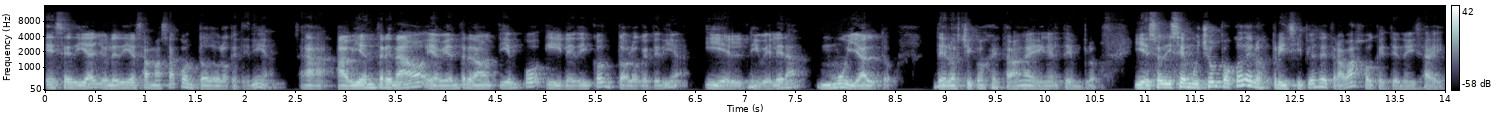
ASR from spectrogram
ese día yo le di esa masa con todo lo que tenía. O sea, había entrenado y había entrenado tiempo y le di con todo lo que tenía. Y el nivel era muy alto de los chicos que estaban ahí en el templo. Y eso dice mucho un poco de los principios de trabajo que tenéis ahí.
